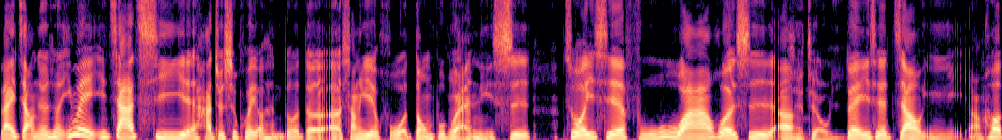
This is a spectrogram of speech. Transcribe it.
来讲，就是说，因为一家企业它就是会有很多的呃商业活动，不管你是做一些服务啊，或者是一呃些交易。对一些交易，然后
